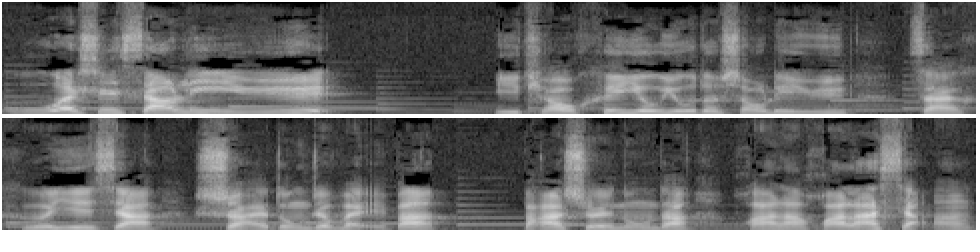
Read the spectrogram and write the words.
我是小鲤鱼。”一条黑油油的小鲤鱼在荷叶下甩动着尾巴，把水弄得哗啦哗啦响。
